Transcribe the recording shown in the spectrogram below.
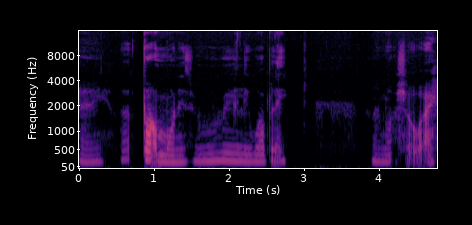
Okay, that bottom one is really wobbly. And I'm not sure why.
